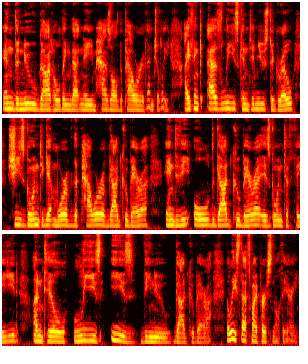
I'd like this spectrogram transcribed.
and the new god holding that name has all the power eventually. I think as Leez continues to grow, she's going to get more of the power of God Kubera, and the old God Kubera is going to fade until Leez is the new God Kubera. At least that's my personal theory.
